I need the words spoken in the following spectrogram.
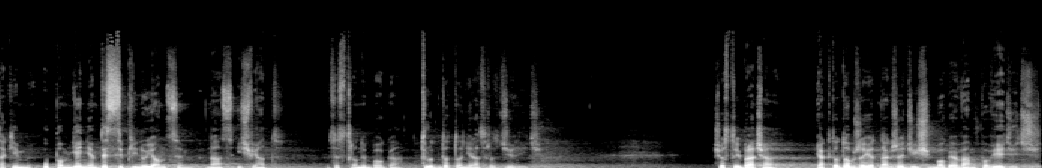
takim upomnieniem dyscyplinującym nas i świat ze strony Boga. Trudno to nieraz rozdzielić. Siostry i bracia, jak to dobrze jednak, że dziś mogę Wam powiedzieć,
